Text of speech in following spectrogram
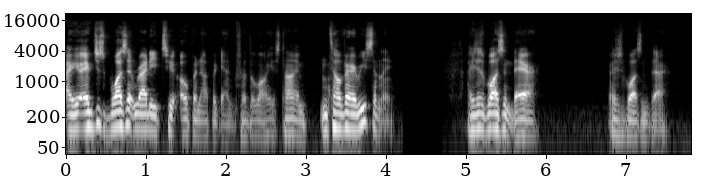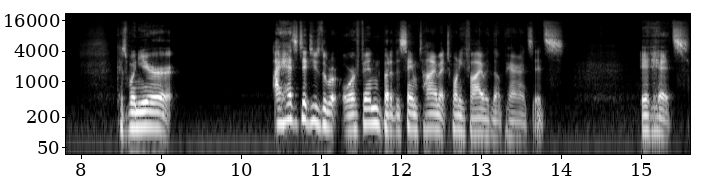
I I just wasn't ready to open up again for the longest time until very recently. I just wasn't there. I just wasn't there. Because when you're, I hesitate to use the word orphan, but at the same time, at 25 with no parents, it's, it hits,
